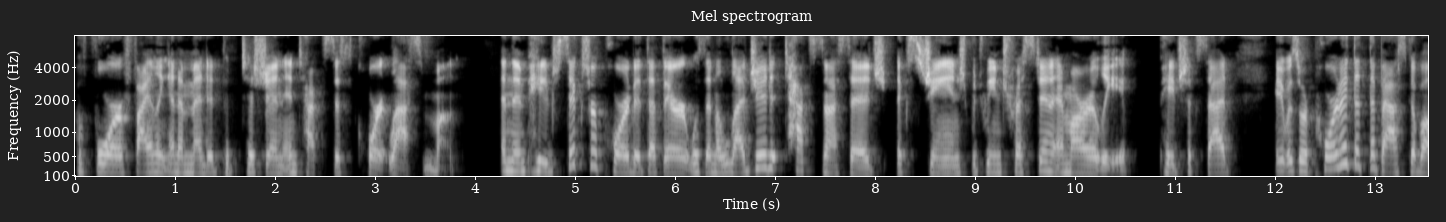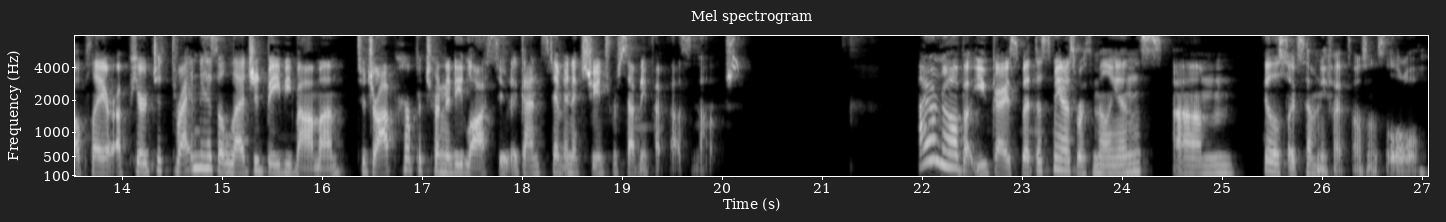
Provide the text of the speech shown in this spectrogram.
before filing an amended petition in Texas court last month. And then page six reported that there was an alleged text message exchange between Tristan and Maralee. Page six said, it was reported that the basketball player appeared to threaten his alleged baby mama to drop her paternity lawsuit against him in exchange for $75,000. I don't know about you guys, but this man is worth millions. Um, feels like 75,000 is a little,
